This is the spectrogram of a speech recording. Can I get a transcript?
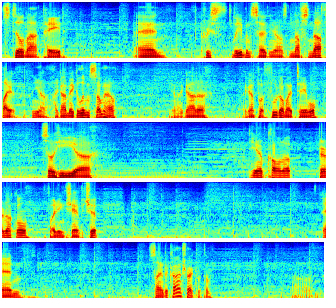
Still not paid. And Chris Leben said, you know, enough's enough. I, you know, I gotta make a living somehow. You know, I gotta, I gotta put food on my table. So he, uh, he ended up calling up Bare Knuckle Fighting Championship, and signed a contract with them. Um,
